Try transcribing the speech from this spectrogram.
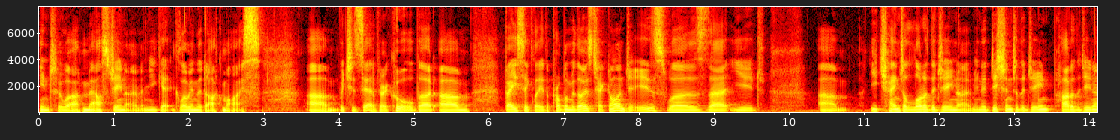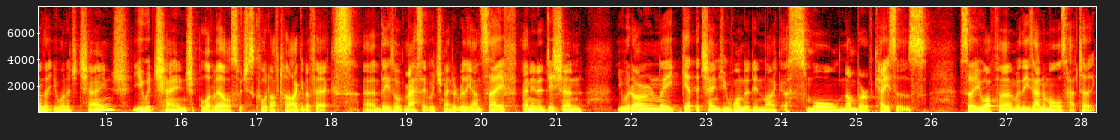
into a mouse genome, and you get glow in the dark mice. Um, which is yeah very cool. But um, basically, the problem with those technologies was that you'd um, you change a lot of the genome. In addition to the gene part of the genome that you wanted to change, you would change a lot of else, which is called off-target effects, and these were massive, which made it really unsafe. And in addition, you would only get the change you wanted in like a small number of cases. So you often, with these animals, had to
